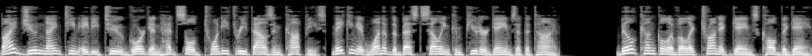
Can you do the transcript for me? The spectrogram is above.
By June 1982 Gorgon had sold 23,000 copies, making it one of the best-selling computer games at the time. Bill Kunkel of Electronic Games called the game,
